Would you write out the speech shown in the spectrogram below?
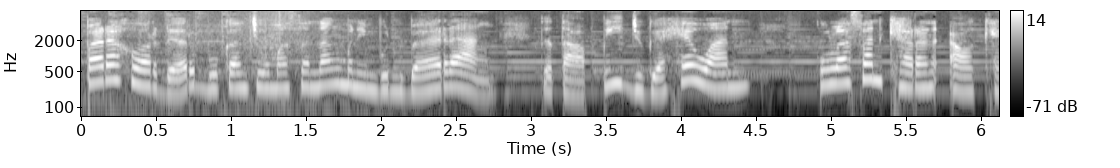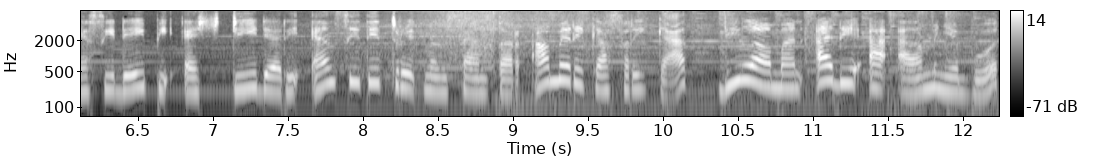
Para hoarder bukan cuma senang menimbun barang, tetapi juga hewan. Ulasan Karen L. Cassidy, PhD dari NCT Treatment Center Amerika Serikat di laman ADAL menyebut,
